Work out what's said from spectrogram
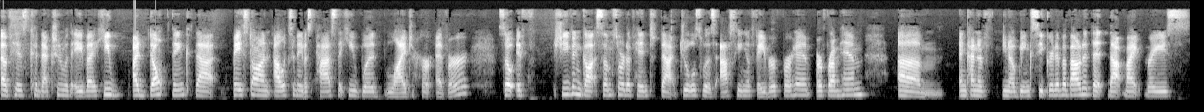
of his connection with Ava, he I don't think that based on Alex and Ava's past that he would lie to her ever. So if she even got some sort of hint that Jules was asking a favor for him or from him, um, and kind of, you know, being secretive about it, that that might raise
